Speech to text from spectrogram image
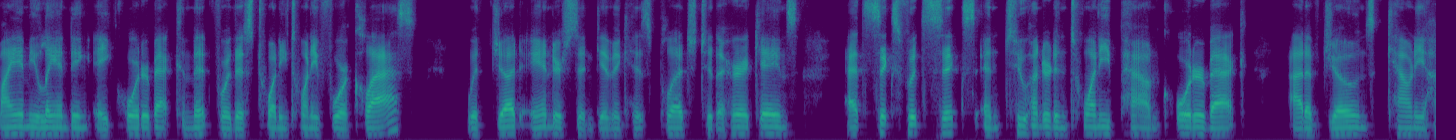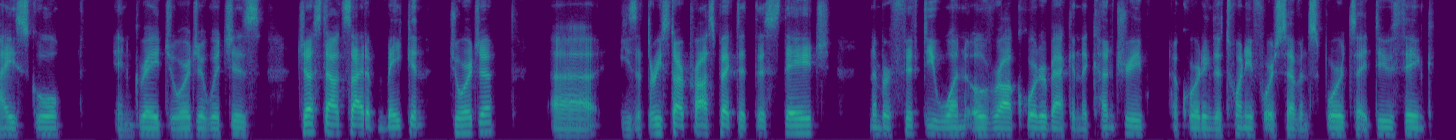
Miami landing a quarterback commit for this 2024 class, with Judd Anderson giving his pledge to the Hurricanes at six foot six and 220 pound quarterback out of Jones County High School in Gray, Georgia, which is just outside of Macon, Georgia. Uh, he's a three star prospect at this stage, number 51 overall quarterback in the country, according to 24 7 Sports. I do think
